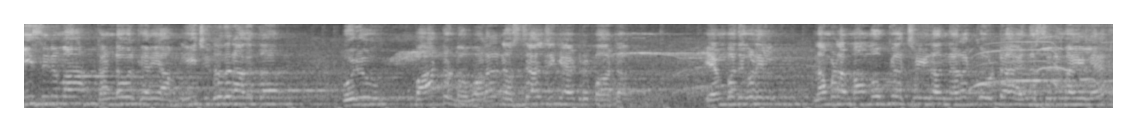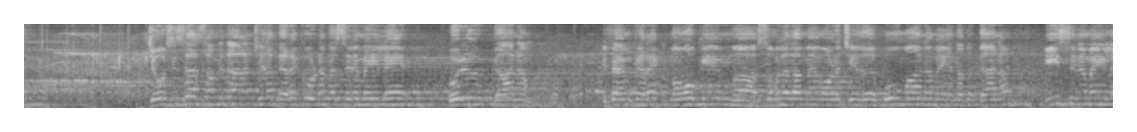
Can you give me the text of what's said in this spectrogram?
ഈ സിനിമ കണ്ടവർക്കറിയാം. ഈ ചിത്രത്തിനകത്ത് ഒരു പാട്ടുണ്ട്. വളരെ നൊസ്റ്റാൾജിക് ആയിട്ടൊരു പാട്ട്. എൺപതുകളിൽ നമ്മുടെ മമ്മൂക്ക ചെയ്ത നിറക്കൂട്ട് എന്ന സിനിമയിലെ ജോഷി സാർ സംവിധാനം ചെയ്ത നിറക്കൂട്ട് എന്ന സിനിമയിലെ ഒരു ഗാനം. ഇഫ് ഐ എം കറക്റ്റ് മമ്മൂക്കയും സുമലത മാമാണ് ചെയ്ത് പൂമാനമേ എന്ന ഗാനം. ഈ സിനിമയിൽ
